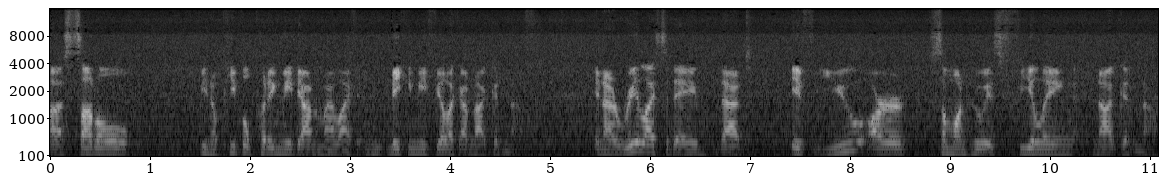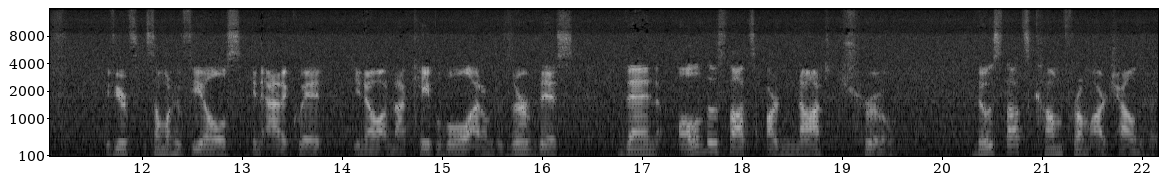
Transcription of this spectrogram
uh, subtle, you know, people putting me down in my life and making me feel like I'm not good enough. And I realized today that if you are someone who is feeling not good enough. If you're someone who feels inadequate, you know, I'm not capable, I don't deserve this, then all of those thoughts are not true. Those thoughts come from our childhood.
